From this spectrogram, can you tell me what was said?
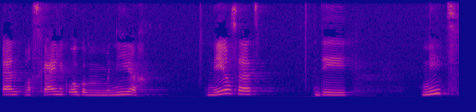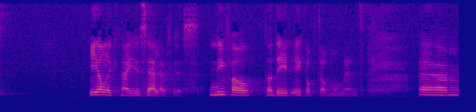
En waarschijnlijk ook op een manier neerzet die niet eerlijk naar jezelf is. In ieder geval, dat deed ik op dat moment. Ehm,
